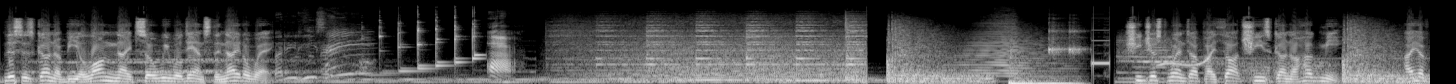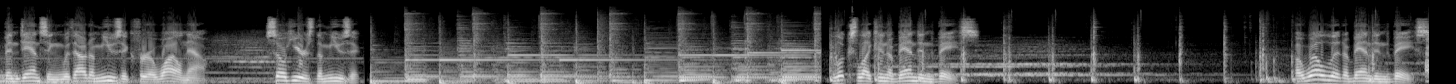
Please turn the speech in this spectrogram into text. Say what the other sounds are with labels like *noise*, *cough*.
This is gonna be a long night so we will dance the night away. What did he say? Ah. She just went up I thought she's gonna hug me. I have been dancing without a music for a while now. So here's the music. Looks like an abandoned base. A well-lit abandoned base.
